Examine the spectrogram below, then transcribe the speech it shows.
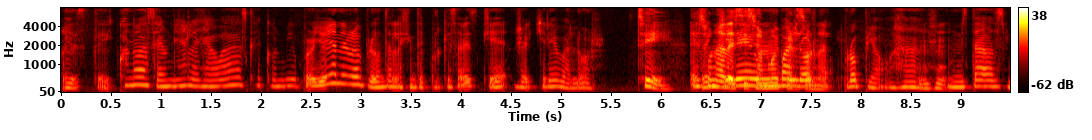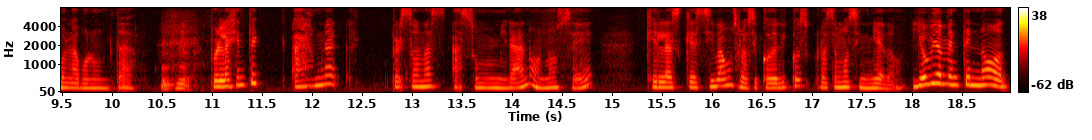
este, ¿cuándo vas a venir a la ayahuasca conmigo? Pero yo ya no le pregunto a la gente porque sabes que requiere valor. Sí, es una decisión un muy valor personal. propio, ajá. Ujú. Necesitas la voluntad. Pero la gente, algunas personas asumirán o no sé que las que sí vamos a los psicodélicos lo hacemos sin miedo. Y obviamente no,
